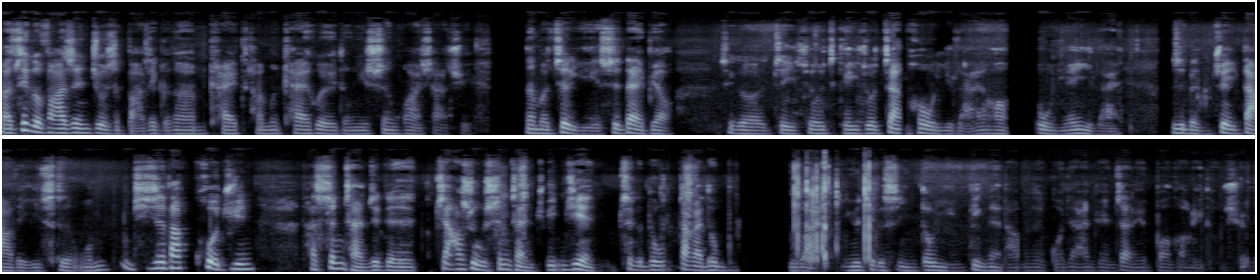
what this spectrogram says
那这个发生就是把这个他们开他们开会的东西深化下去。那么这也是代表这个这一说可以说战后以来哈五年以来日本最大的一次。我们其实它扩军，它生产这个加速生产军舰，这个都大概都不意外，因为这个事情都已经定在他们的国家安全战略报告里头去了。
